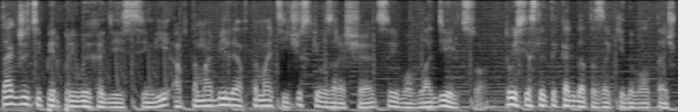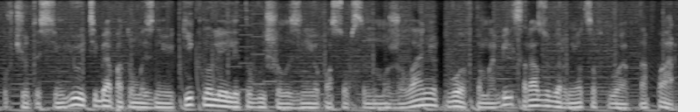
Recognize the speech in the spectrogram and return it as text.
Также теперь при выходе из семьи автомобили автоматически возвращаются его владельцу. То есть если ты когда-то закидывал тачку в чью-то семью и тебя потом из нее кикнули или ты вышел из нее по собственному желанию, твой автомобиль сразу вернется в твой автопарк.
